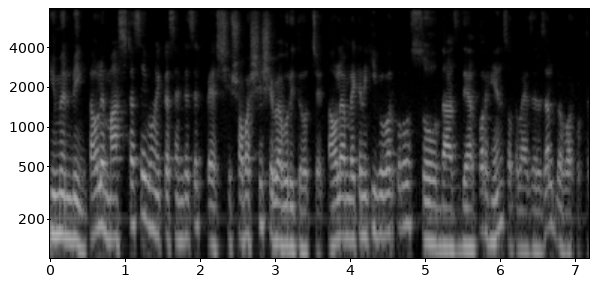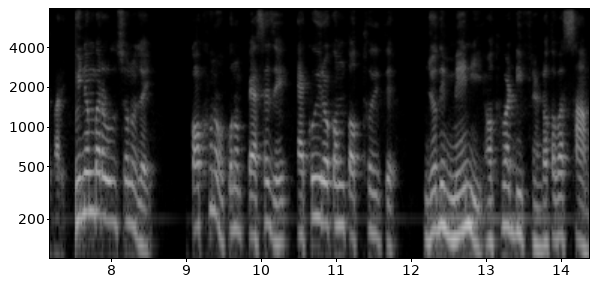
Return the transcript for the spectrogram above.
human being তাহলে মাস্ট আছে এবং একটা সেন্টেন্সের সবার শেষে ব্যবহৃত হচ্ছে। তাহলে আমরা এখানে কি ব্যবহার করব? সো দাস দেয়ার পর হেন্স অথবা এজ এ রেজাল্ট ব্যবহার করতে পারি। দুই নাম্বার রুলস অনুযায়ী, কখনো কোনো প্যাসেজে একই রকম তথ্য দিতে যদি মেনি অথবা ডিফারেন্ট অথবা সাম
